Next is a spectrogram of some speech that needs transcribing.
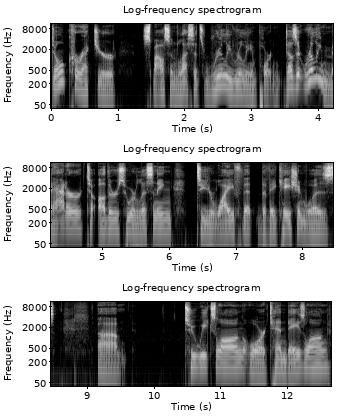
Don't correct your spouse unless it's really, really important. Does it really matter to others who are listening to your wife that the vacation was um, two weeks long or 10 days long?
